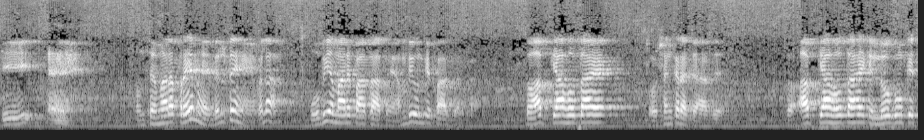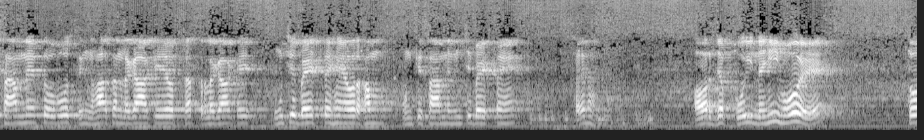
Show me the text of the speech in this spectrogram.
कि, उनसे हमारा प्रेम है, मिलते हैं, बोला? वो भी हमारे पास आते हैं, हम भी उनके पास जाते हैं। तो अब क्या होता है? तो शंकराचार्य। तो अब क्या होता है कि लोगों के सामने तो वो सिंहासन लगा के और छत्र लगा के ऊँचे बैठते हैं और हम उनके सामने नीचे बैठते हैं। है ना? और जब कोई नहीं होए तो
